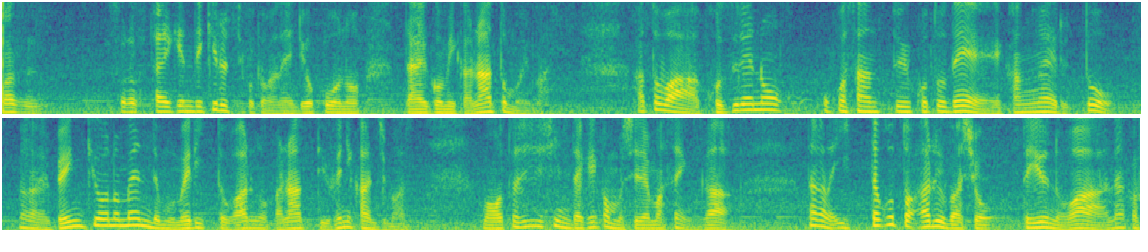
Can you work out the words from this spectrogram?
まずそれを体験できるってことがね旅行の醍醐味かなと思います。あとは子連れのお子さんということで考えるとなんかね勉強の面でもメリットがあるのかなっていうふうに感じます、まあ、私自身だけかもしれませんがだから行ったことある場所っていうのはなんか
